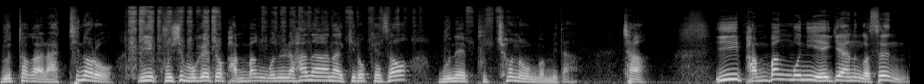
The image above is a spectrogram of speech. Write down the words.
루터가 라틴어로 이 95개조 반박문을 하나하나 기록해서 문에 붙여놓은 겁니다. 자, 이 반박문이 얘기하는 것은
